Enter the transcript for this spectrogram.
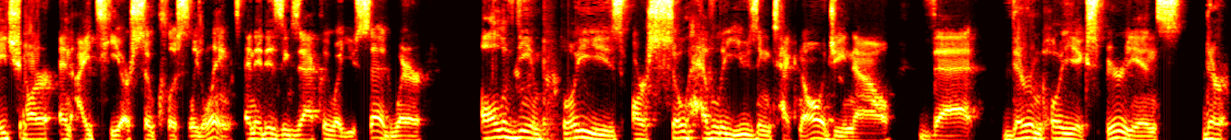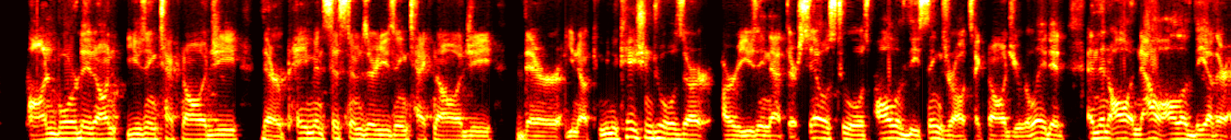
HR and IT are so closely linked, and it is exactly what you said, where all of the employees are so heavily using technology now that their employee experience, they're onboarded on using technology, their payment systems are using technology, their you know communication tools are are using that, their sales tools, all of these things are all technology related, and then all now all of the other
